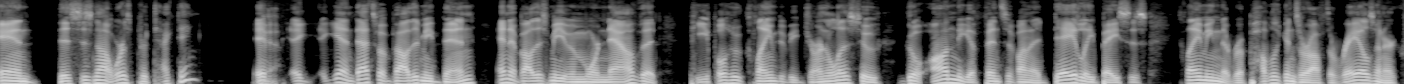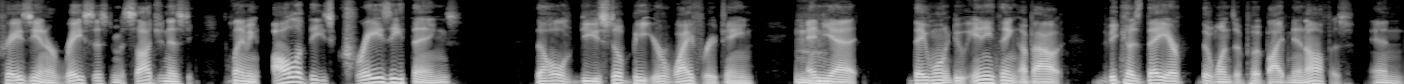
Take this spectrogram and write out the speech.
and this is not worth protecting it, a- again that's what bothered me then and it bothers me even more now that people who claim to be journalists who go on the offensive on a daily basis claiming that republicans are off the rails and are crazy and are racist and misogynistic claiming all of these crazy things the whole do you still beat your wife? routine and mm-hmm. yet they won't do anything about because they are the ones that put Biden in office and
